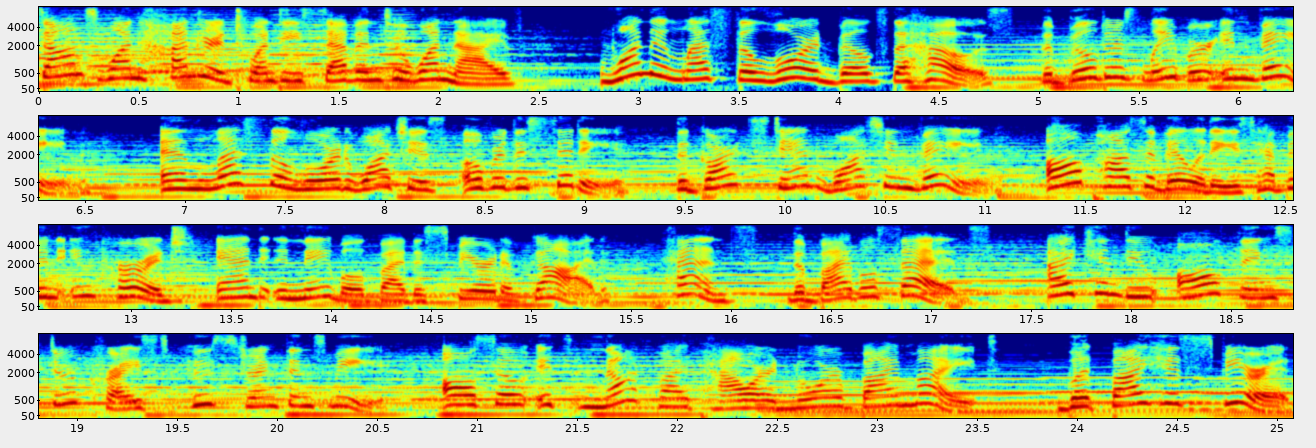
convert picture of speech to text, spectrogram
Psalms 127 to 1 NIV. One unless the Lord builds the house, the builders labor in vain. Unless the Lord watches over the city, the guards stand watch in vain. All possibilities have been encouraged and enabled by the Spirit of God. Hence, the Bible says, I can do all things through Christ who strengthens me. Also, it's not by power nor by might, but by his Spirit,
